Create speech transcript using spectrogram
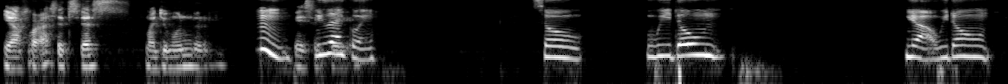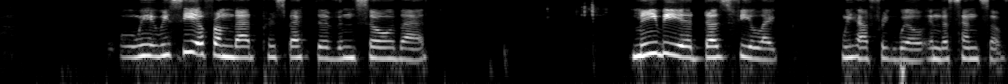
yeah, for us it's just maju mundur Mm, basically. exactly. So we don't yeah, we don't we we see it from that perspective and so that maybe it does feel like we have free will in the sense of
